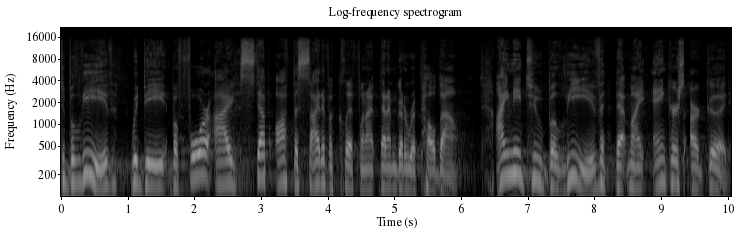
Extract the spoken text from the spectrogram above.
To believe would be before I step off the side of a cliff when I, that I'm going to rappel down. I need to believe that my anchors are good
